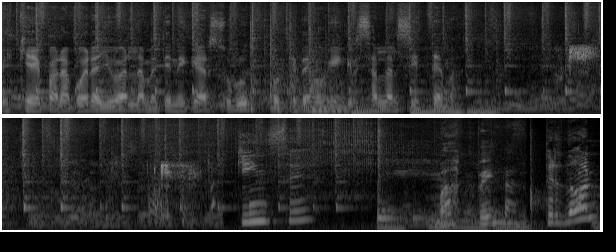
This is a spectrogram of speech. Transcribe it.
Es que para poder ayudarla me tiene que dar su root porque tengo que ingresarla al sistema. 15. ¿Más pega? ¿Perdón?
